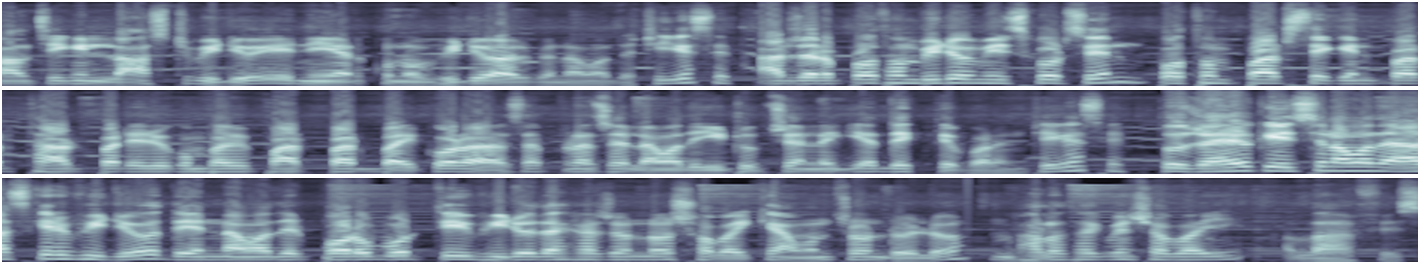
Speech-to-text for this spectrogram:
মালচিং এর লাস্ট ভিডিও এ নিয়ে আর কোনো ভিডিও আসবে না আমাদের, ঠিক আছে? আর যারা প্রথম ভিডিও মিস করছেন, প্রথম part second part third part এরকম ভাবে পার্ট পার্ট বাই করা আছে, আপনারা চাইলে আমাদের ইউটিউব চ্যানেলে গিয়ে দেখতে পারেন, ঠিক আছে? তো যাই হোক, এই ছিল আমাদের আজকের ভিডিও দেন আমাদের পরবর্তী ভিডিও দেখার জন্য সবাইকে আমন্ত্রণ রইল। ভালো থাকবেন সবাই। আল্লাহ হাফিজ।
